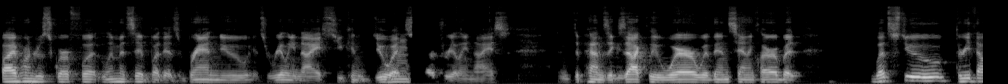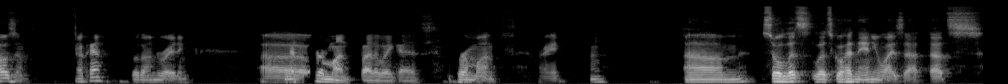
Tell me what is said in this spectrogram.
500 square foot limits it, but it's brand new. It's really nice. You can do mm-hmm. it. So it's really nice. And it depends exactly where within Santa Clara, but let's do 3000. Okay. For the underwriting. Uh, per month, by the way, guys. Per month, right? Um, so let's let's go ahead and annualize that. That's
